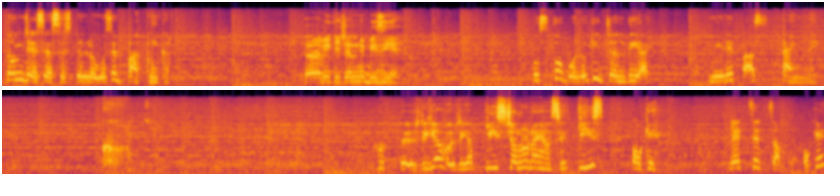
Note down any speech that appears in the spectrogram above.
तुम जैसे असिस्टेंट लोगों से बात नहीं करती। सर अभी किचन में बिज़ी हैं। उसको बोलो कि जल्दी आए। मेरे पास टाइम नहीं है। God. रिया रिया प्लीज़ चलो ना यहाँ से please okay let's eat some okay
